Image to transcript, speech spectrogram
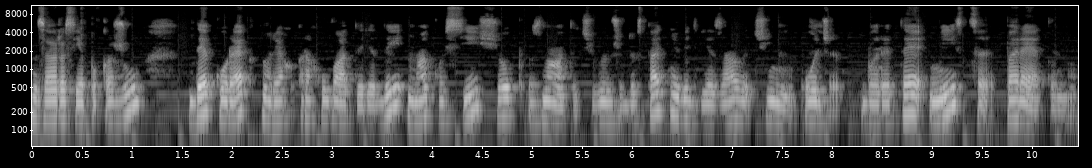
зараз я покажу, де коректно рахувати ряди на косі, щоб знати, чи ви вже достатньо відв'язали чи ні. Отже, берете місце перетину.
